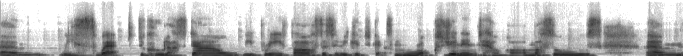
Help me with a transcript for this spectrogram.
um, we sweat to cool us down we breathe faster so we could get some more oxygen in to help our muscles. Um,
